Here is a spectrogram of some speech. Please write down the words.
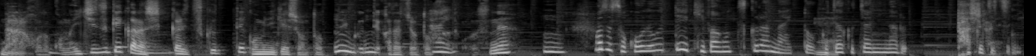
なるほど。この位置づけからしっかり作ってコミュニケーションを取っていくっていう形を取ったってことですね。うん、まずそこで基盤を作らないとぐちゃぐちゃになる、確かに。確実に、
